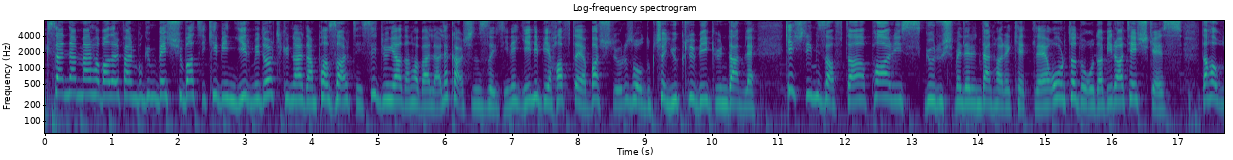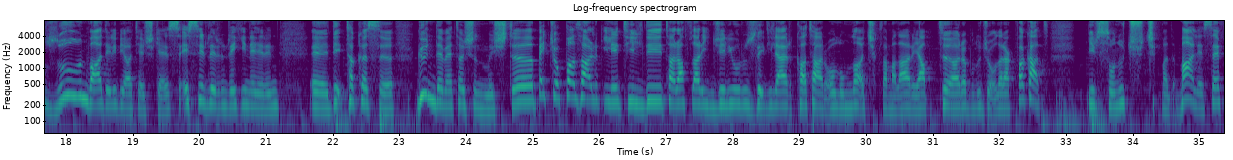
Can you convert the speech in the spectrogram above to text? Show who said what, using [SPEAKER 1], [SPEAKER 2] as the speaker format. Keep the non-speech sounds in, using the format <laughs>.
[SPEAKER 1] Eksenden merhabalar efendim. Bugün 5 Şubat 2024 günlerden pazartesi dünyadan haberlerle karşınızdayız. Yine yeni bir haftaya başlıyoruz oldukça yüklü bir gündemle. Geçtiğimiz hafta Paris görüşmelerinden hareketle Orta Doğu'da bir ateşkes, daha uzun vadeli bir ateşkes, esirlerin, rehinelerin e, de, takası gündeme taşınmıştı. Pek çok pazarlık iletildi. Taraflar inceliyoruz dediler. Katar olumlu açıklamalar yaptı arabulucu olarak fakat bir sonuç çıkmadı. Maalesef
